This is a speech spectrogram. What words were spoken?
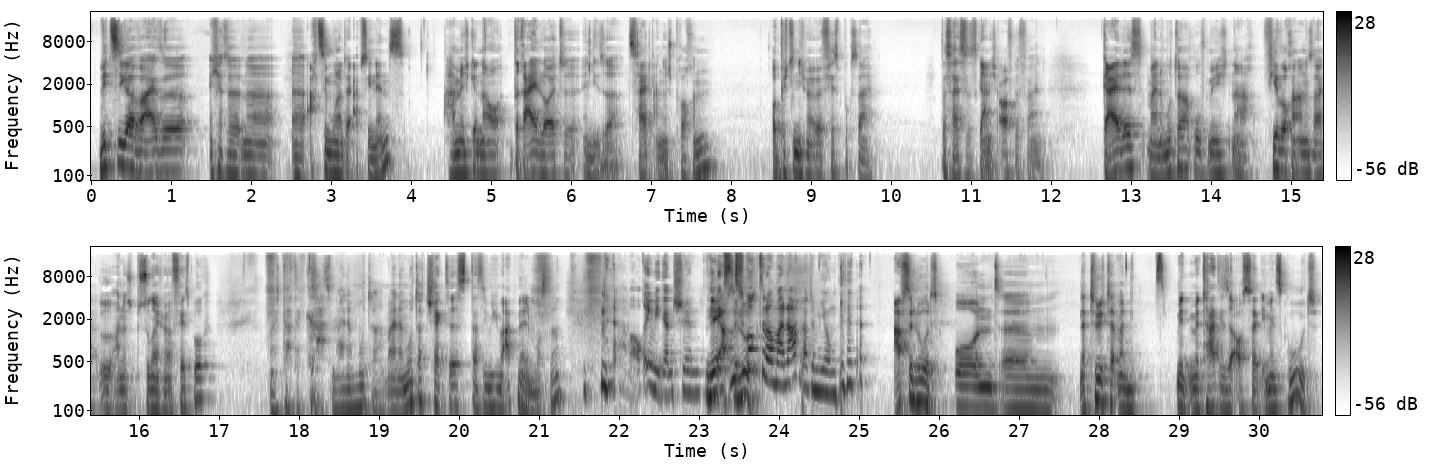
witzigerweise, ich hatte eine äh, 18 Monate Abstinenz haben mich genau drei Leute in dieser Zeit angesprochen, ob ich denn nicht mehr bei Facebook sei. Das heißt, es ist gar nicht aufgefallen. Geil ist, meine Mutter ruft mich nach vier Wochen an und sagt, Hannes, bist du gar nicht mehr auf Facebook? Und ich dachte, krass, meine Mutter. Meine Mutter checkt es, dass ich mich mal abmelden musste. Aber auch irgendwie ganz schön. Nee, Nächstens absolut. guckte noch mal nach nach dem Jungen. absolut. Und ähm, natürlich tat man die, mit, mit tat diese Auszeit immens gut.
